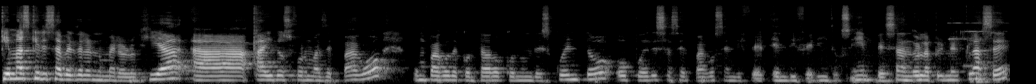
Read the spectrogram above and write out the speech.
¿Qué más quieres saber de la numerología? Ah, hay dos formas de pago, un pago de contado con un descuento o puedes hacer pagos en, diferidos. Y empezando la primera clase,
